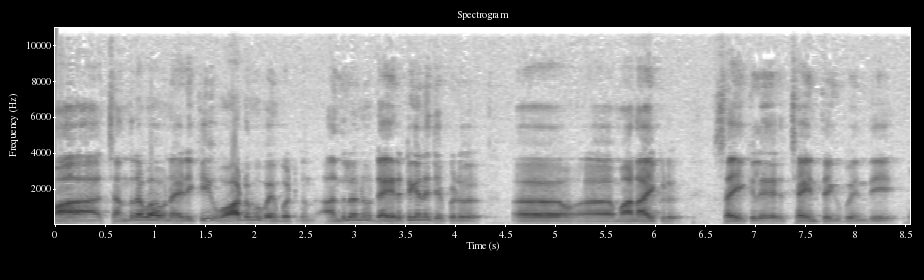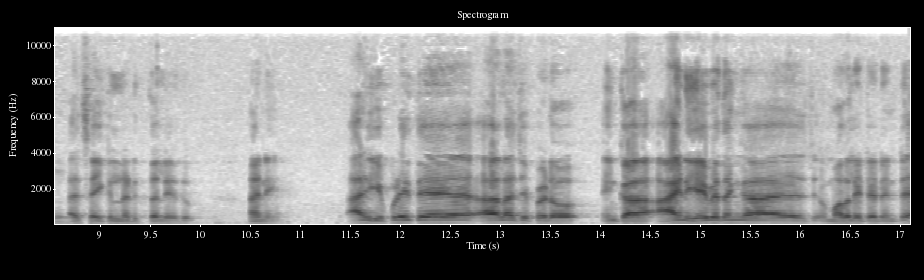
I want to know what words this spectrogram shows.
మా చంద్రబాబు నాయుడికి ఓటమి భయం పట్టుకుంది. అందులోనూ డైరెక్ట్గానే చెప్పాడు మా నాయకుడు సైకిల్ చైన్ తెగిపోయింది అది సైకిల్ నడుస్తలేదు అని. ఆయన ఎప్పుడైతే అలా చెప్పాడో ఇంకా ఆయన ఏ విధంగా మొదలెట్టాడంటే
